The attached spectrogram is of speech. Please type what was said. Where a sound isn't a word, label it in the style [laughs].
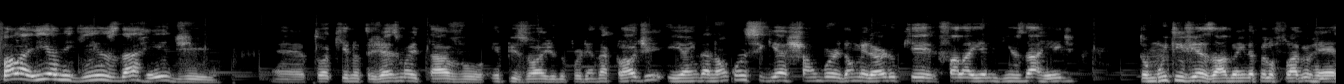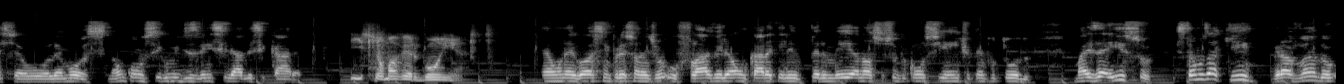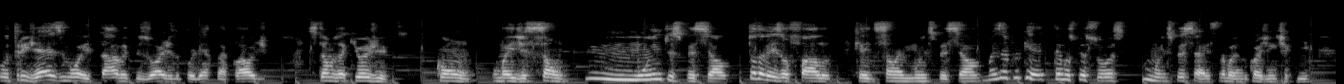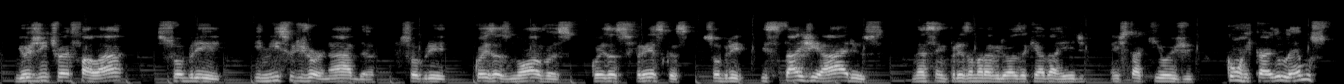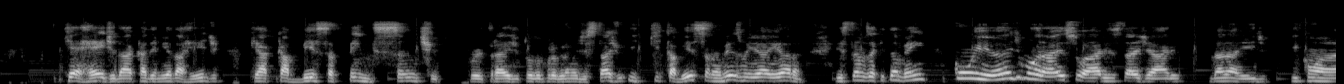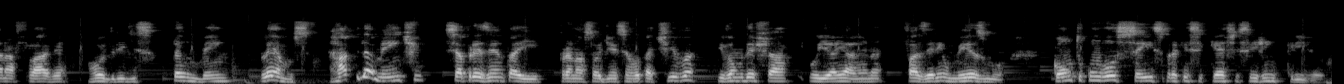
Fala aí, amiguinhos da rede. É, Estou aqui no 38º episódio do Por Dentro da Cloud e ainda não consegui achar um bordão melhor do que Fala aí, amiguinhos da rede. Estou muito enviesado ainda pelo Flávio Hessel, o Lemos. Não consigo me desvencilhar desse cara. Isso é uma vergonha. É um negócio impressionante. O Flávio ele é um cara que ele permeia nosso subconsciente o tempo todo. Mas é isso. Estamos aqui gravando o 38º episódio do Por Dentro da Cloud. Estamos aqui hoje com uma edição muito especial. Toda vez eu falo que a edição é muito especial, mas é porque temos pessoas muito especiais trabalhando com a gente aqui. E hoje a gente vai falar sobre início de jornada, sobre coisas novas, coisas frescas, sobre estagiários nessa empresa maravilhosa que é a da Rede. A gente está aqui hoje com o Ricardo Lemos, que é head da Academia da Rede, que é a cabeça pensante por trás de todo o programa de estágio. E que cabeça, não é mesmo, Ian e Ana? Estamos aqui também com o Ian de Moraes Soares, estagiário da da Rede, e com a Ana Flávia Rodrigues também. Lemos, rapidamente se apresenta aí para nossa audiência rotativa e vamos deixar o Ian e a Ana fazerem o mesmo. Conto com vocês para que esse cast seja incrível.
